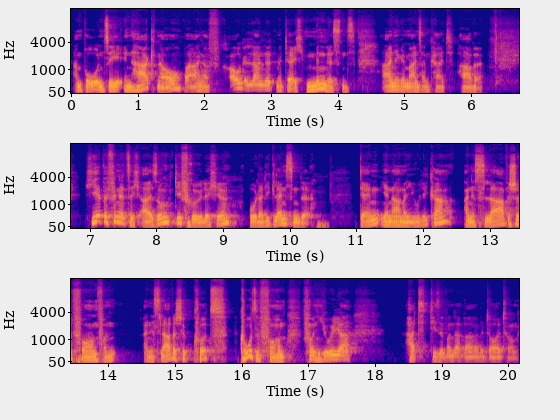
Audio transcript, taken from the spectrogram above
am Bodensee in Hagnau bei einer Frau gelandet, mit der ich mindestens eine Gemeinsamkeit habe. Hier befindet sich also die fröhliche oder die glänzende. Denn ihr Name Julika, eine slawische Form von, eine slawische Kurz, Koseform von Julia, hat diese wunderbare Bedeutung.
